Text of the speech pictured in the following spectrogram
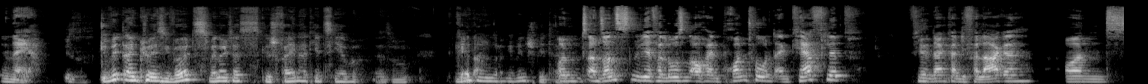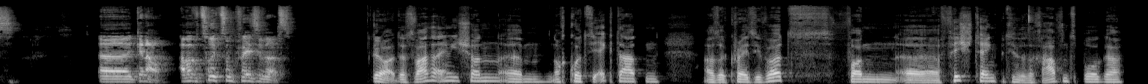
Naja, Gewinnt ein Crazy Words, wenn euch das gefallen hat jetzt hier. Also kennt Genau. unser Gewinnspiel teil. und ansonsten wir verlosen auch ein Pronto und ein Careflip. Vielen Dank an die Verlage und äh, genau. Aber zurück zum Crazy Words. Genau, das war's eigentlich schon. Ähm, noch kurz die Eckdaten. Also Crazy Words von äh, Fish Tank bzw. Ravensburger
